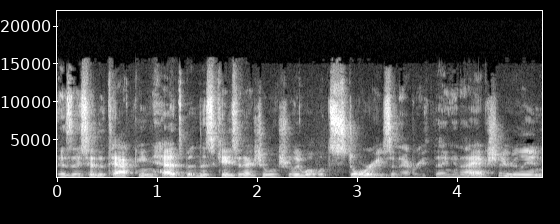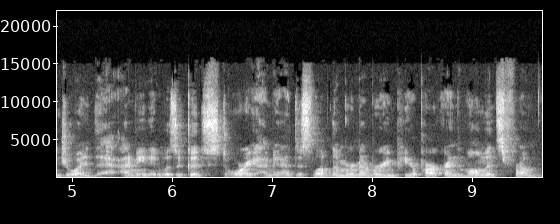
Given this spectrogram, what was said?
as I said, the talking heads, but in this case, it actually works really well with stories and everything, and I actually really enjoyed that. I mean, it was a good story. I mean, I just love them remembering Peter Parker and the moments from,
